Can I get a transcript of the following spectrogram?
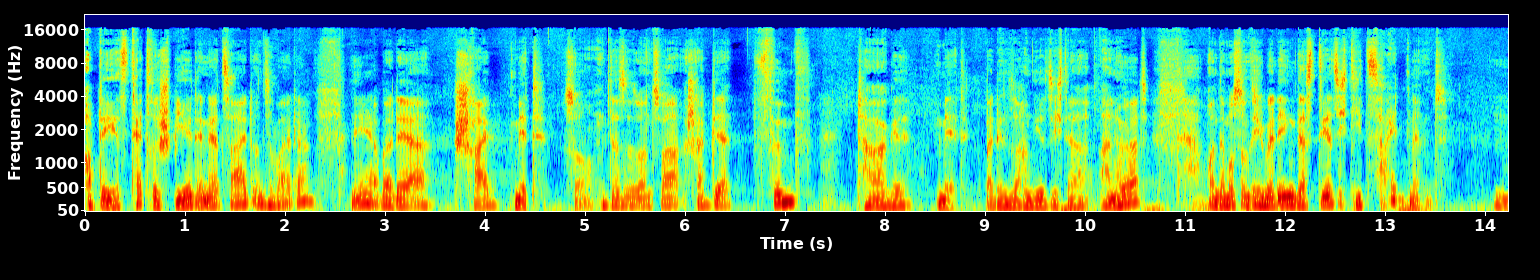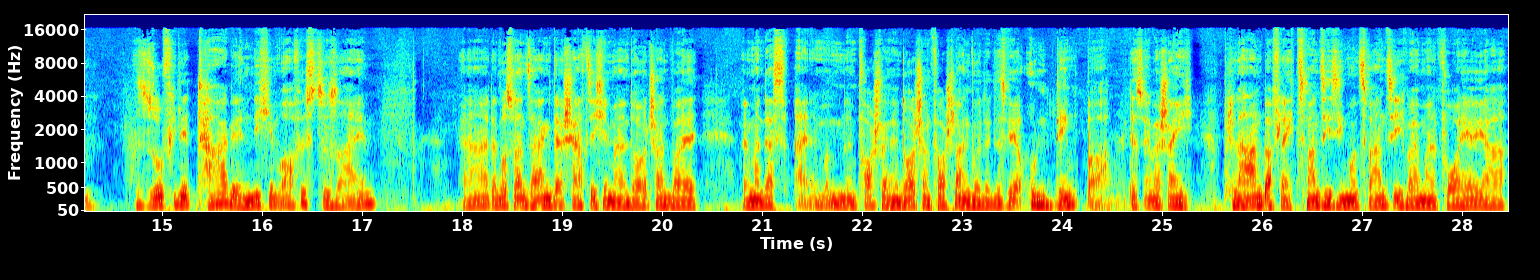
ob der jetzt Tetris spielt in der Zeit und so weiter. Nee, aber der schreibt mit. So, das ist, und zwar schreibt er fünf Tage mit bei den Sachen, die er sich da anhört. Und da muss man sich überlegen, dass der sich die Zeit nimmt, so viele Tage nicht im Office zu sein, Ja, da muss man sagen, da scherze ich immer in Deutschland, weil wenn man das einem Vorschlag in Deutschland vorschlagen würde, das wäre undenkbar. Das wäre wahrscheinlich planbar, vielleicht 2027, weil man vorher ja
